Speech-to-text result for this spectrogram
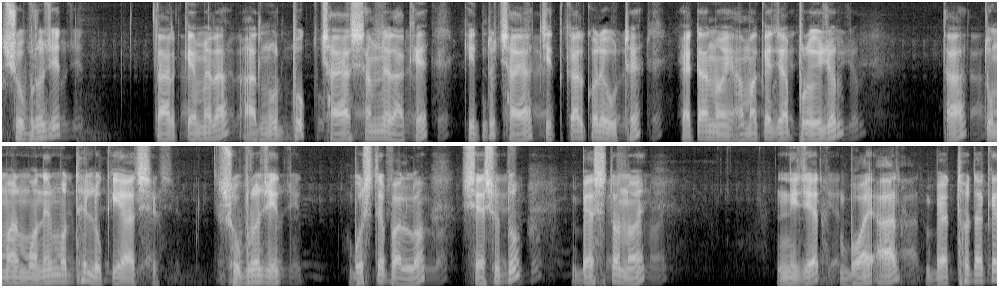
শুভ্রজিৎ তার ক্যামেরা আর নোটবুক ছায়ার সামনে রাখে, কিন্তু ছায়া চিৎকার করে উঠে, এটা নয়, আমাকে যা প্রয়োজন তা তোমার মনের মধ্যে লুকিয়ে আছে। শুভ্রজিৎ বুঝতে পারল, সে শুধু ব্যস্ত নয়, নিজের ভয় আর ব্যর্থতাকে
